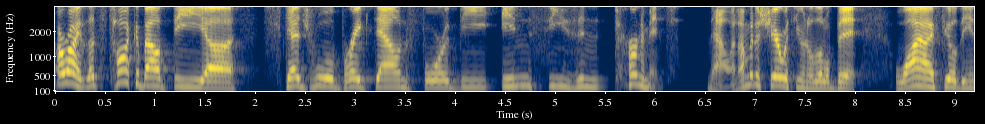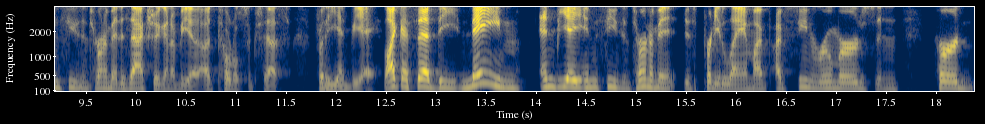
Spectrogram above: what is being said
All right, let's talk about the uh, schedule breakdown for the in season tournament now. And I'm going to share with you in a little bit why I feel the in season tournament is actually going to be a, a, total success for the NBA. Like I said, the name NBA in season tournament is pretty lame. I've, I've seen rumors and heard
